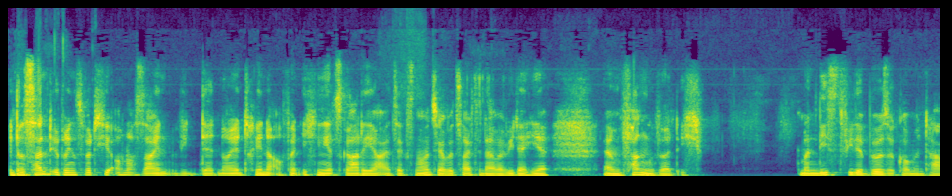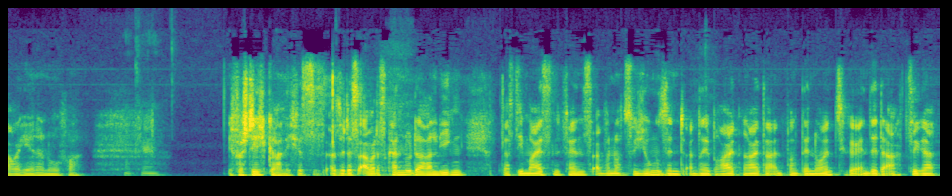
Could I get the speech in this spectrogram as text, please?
Interessant übrigens wird hier auch noch sein, wie der neue Trainer, auch wenn ich ihn jetzt gerade ja als 96er bezeichnet habe, wieder hier empfangen ähm, wird. Ich, man liest viele böse Kommentare hier in Hannover. Okay. Ich verstehe ich gar nicht. Das ist, also das, aber das kann nur daran liegen, dass die meisten Fans einfach noch zu jung sind. André Breitenreiter Anfang der 90er, Ende der 80er,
